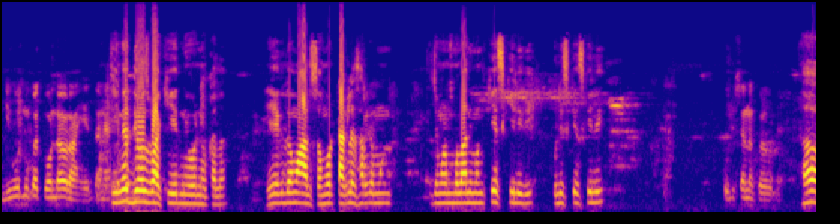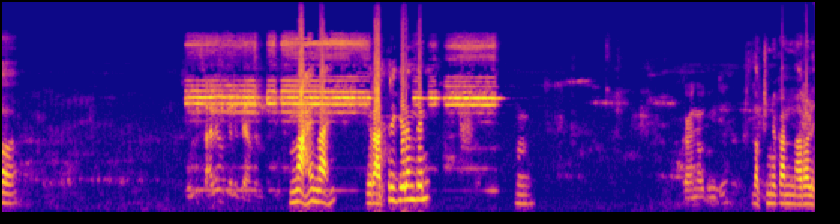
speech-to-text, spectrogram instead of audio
निवडणुका तोंडावर आहेत आणि तीनच दिवस बाकी आहेत निवडणुकाला. हे एकदम आज समोर टाकल्यासारखं मग त्याच्यामुळे मुलांनी मग केस केली ती. पोलीस केस केली. पोलिसांना कळवलं हा. पोलीस आले होते ना त्याकडे नाही नाही. हे रात्री केलं ना त्यांनी. हम्म. काय नाव तुमचं? लक्ष्मीकांत नारळे.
